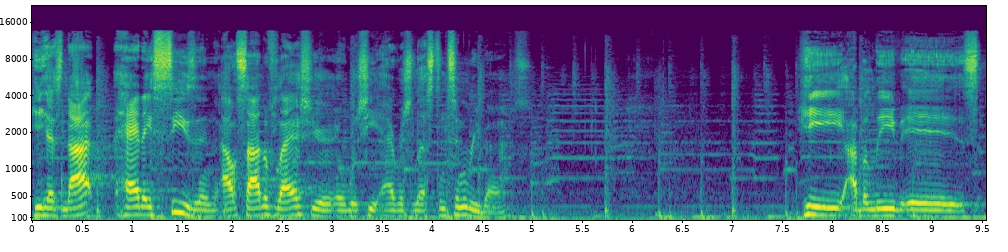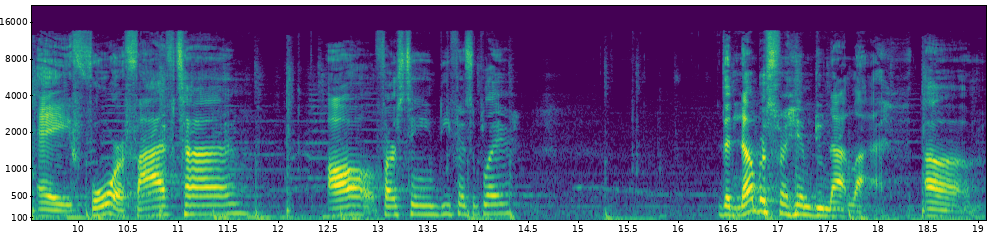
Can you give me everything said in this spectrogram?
He has not had a season outside of last year in which he averaged less than 10 rebounds. He, I believe, is a four or five time all first team defensive player the numbers for him do not lie. Um,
